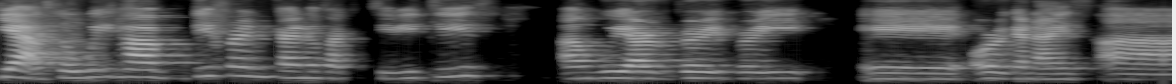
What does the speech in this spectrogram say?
yeah, so we have different kind of activities and we are very, very uh, organized uh,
